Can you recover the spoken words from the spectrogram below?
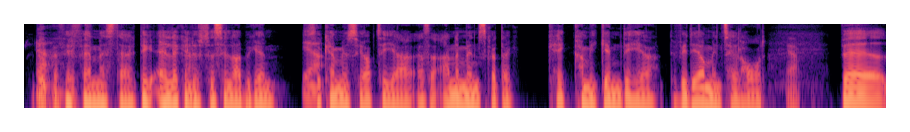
Så det Ja. var Det er perfekt. fandme stærkt. Det, alle kan løfte sig selv op igen. Ja. Så kan man se op til jer. Altså andre mennesker, der kan ikke komme igennem det her. Det, det er jo mentalt hårdt. Ja. Hvad,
